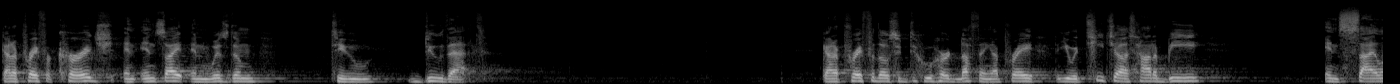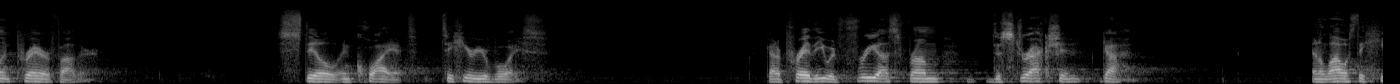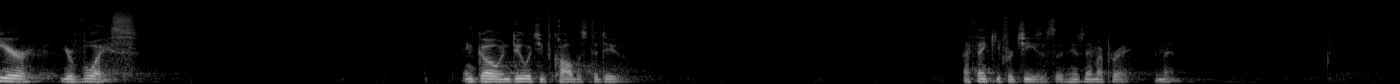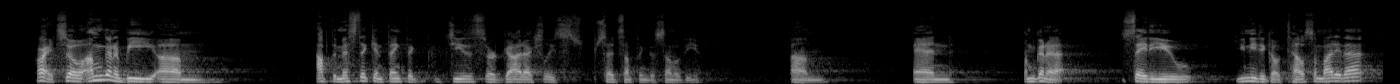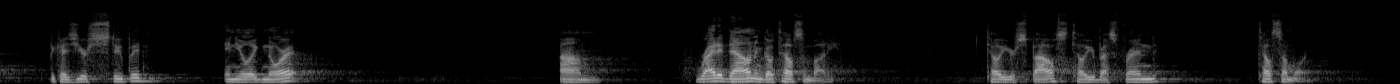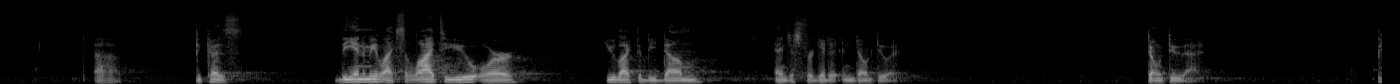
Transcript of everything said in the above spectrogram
God, I pray for courage and insight and wisdom to do that. God, I pray for those who, who heard nothing. I pray that you would teach us how to be in silent prayer, Father, still and quiet to hear your voice. God, I pray that you would free us from distraction, God, and allow us to hear your voice and go and do what you've called us to do. I thank you for Jesus. In his name I pray. Amen. All right, so I'm going to be um, optimistic and think that Jesus or God actually said something to some of you. Um, and I'm going to say to you, you need to go tell somebody that because you're stupid and you'll ignore it. Um, write it down and go tell somebody. Tell your spouse, tell your best friend, tell someone. Uh, because the enemy likes to lie to you, or you like to be dumb and just forget it and don't do it. don't do that.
